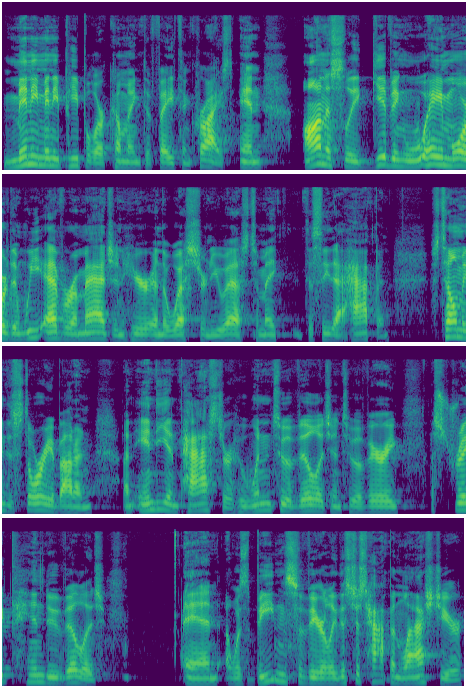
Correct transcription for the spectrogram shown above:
many, many people are coming to faith in Christ. And honestly, giving way more than we ever imagined here in the Western U.S. to, make, to see that happen. He was telling me the story about an, an Indian pastor who went into a village, into a very a strict Hindu village, and was beaten severely. This just happened last year,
